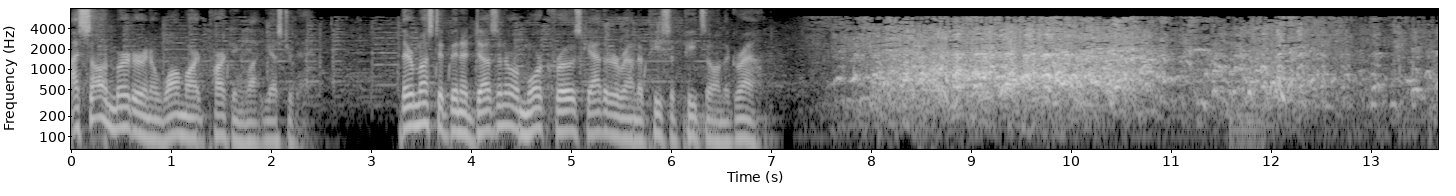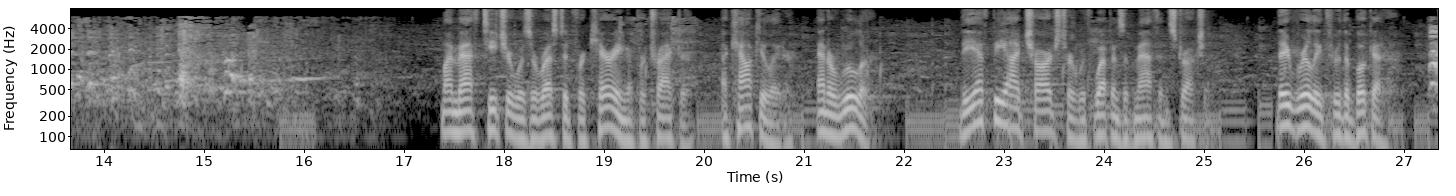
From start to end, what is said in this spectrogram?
I saw a murder in a Walmart parking lot yesterday. There must have been a dozen or more crows gathered around a piece of pizza on the ground. My math teacher was arrested for carrying a protractor, a calculator, and a ruler. The FBI charged her with weapons of math instruction. They really threw the book at her.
